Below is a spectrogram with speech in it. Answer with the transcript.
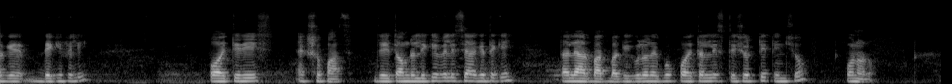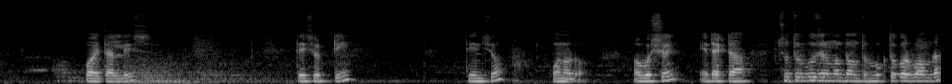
আগে দেখে ফেলি। পঁয়ত্রিশ, একশো পাঁচ, যেহেতু আমরা লিখে ফেলেছি আগে থেকেই, তাহলে আর বাদ বাকিগুলো লিখব। পঁয়তাল্লিশ, তেষট্টি, তিনশো পনেরো। পঁয়তাল্লিশ, তেষট্টি, তিনশো পনেরো। অবশ্যই এটা একটা চতুর্ভুজের মধ্যে অন্তর্ভুক্ত করব আমরা।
